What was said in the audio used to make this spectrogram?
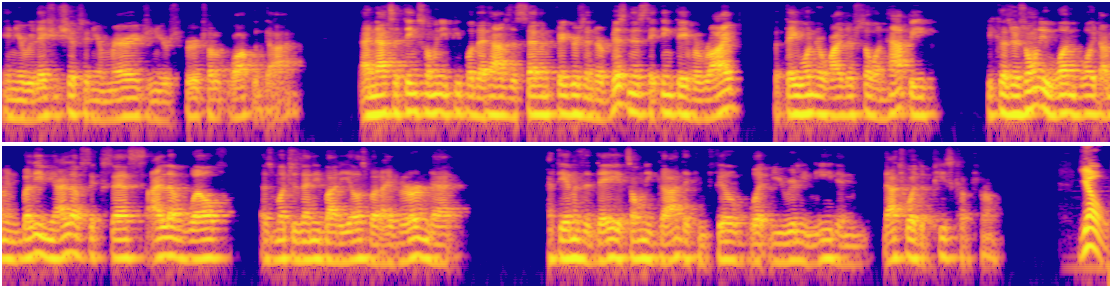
in your relationships, in your marriage, in your spiritual walk with God? And that's the thing. So many people that have the seven figures in their business, they think they've arrived, but they wonder why they're so unhappy because there's only one void. I mean, believe me, I love success, I love wealth as much as anybody else, but I've learned that at the end of the day, it's only God that can fill what you really need, and that's where the peace comes from. Yo,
